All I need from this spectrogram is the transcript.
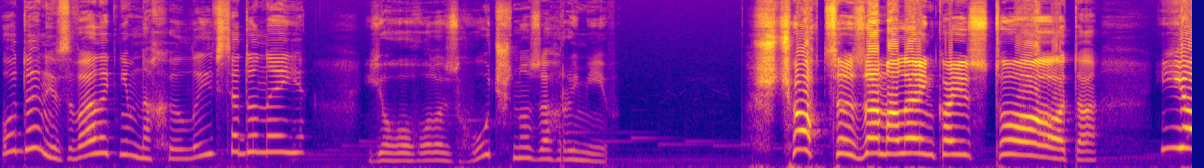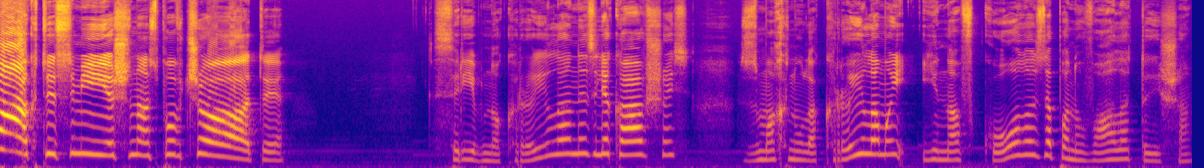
Один із велетнів нахилився до неї, його голос гучно загримів. Що це за маленька істота? Як ти смієш нас повчати? Срібнокрила, не злякавшись, змахнула крилами і навколо запанувала тиша.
